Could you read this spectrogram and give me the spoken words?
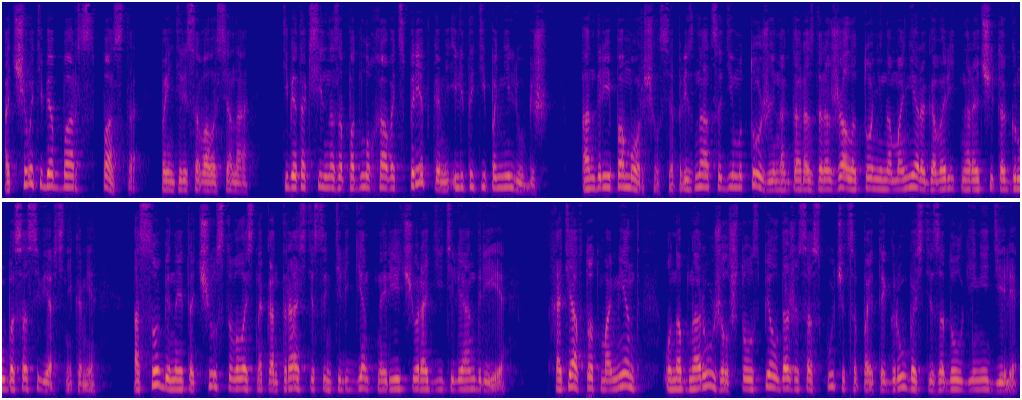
«Отчего тебя Барс спас-то?» – поинтересовалась она. «Тебе так сильно западло хавать с предками или ты типа не любишь?» Андрей поморщился. Признаться, Диму тоже иногда раздражала Тонина манера говорить нарочито грубо со сверстниками. Особенно это чувствовалось на контрасте с интеллигентной речью родителей Андрея. Хотя в тот момент он обнаружил, что успел даже соскучиться по этой грубости за долгие недели,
